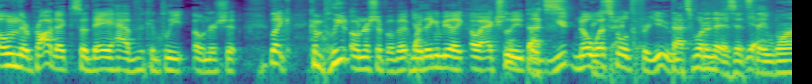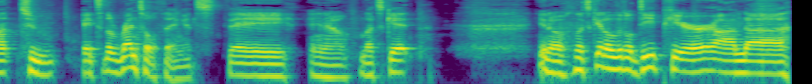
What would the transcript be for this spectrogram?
own their product, so they have complete ownership, like complete ownership of it, where they can be like, oh, actually, like, That's you, no exactly. for you. That's what it is. It's they want to. It's the rental thing. It's they. You know, let's get. You know, let's get a little deep here on uh,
